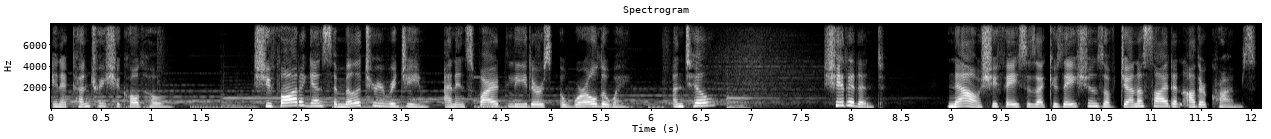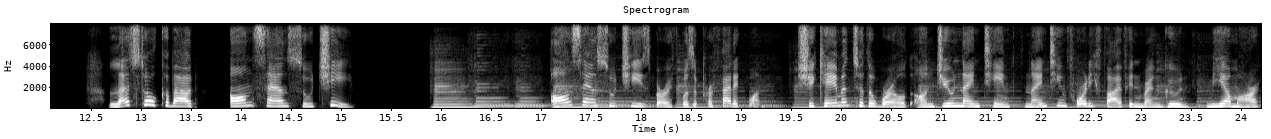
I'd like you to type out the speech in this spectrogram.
in a country she called home. She fought against a military regime and inspired leaders a world away until she didn't. Now she faces accusations of genocide and other crimes. Let's talk about Aung San Suu Kyi. Aung San Suu Kyi's birth was a prophetic one. She came into the world on June 19, 1945, in Rangoon, Myanmar,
